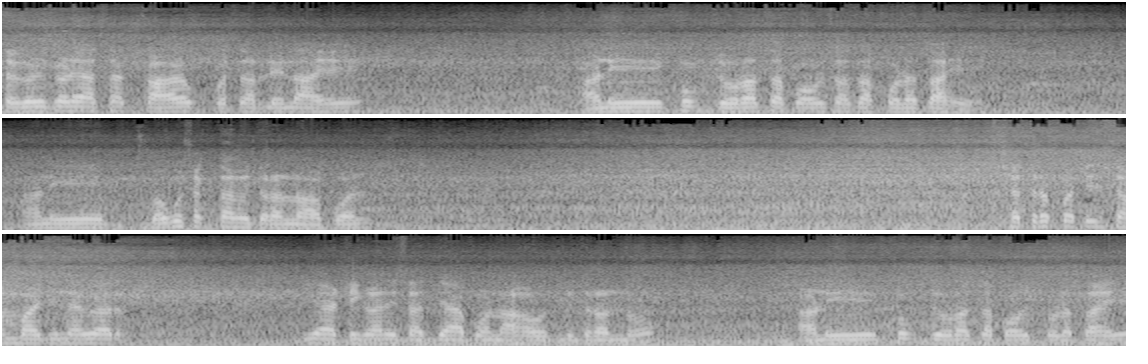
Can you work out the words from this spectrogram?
सगळीकडे असा काळ पसरलेला आहे आणि खूप जोराचा पाऊस असा पडत आहे. आणि बघू शकता मित्रांनो आपण छत्रपती संभाजीनगर या ठिकाणी सध्या आपण आहोत मित्रांनो. आणि खूप जोराचा पाऊस पडत आहे.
